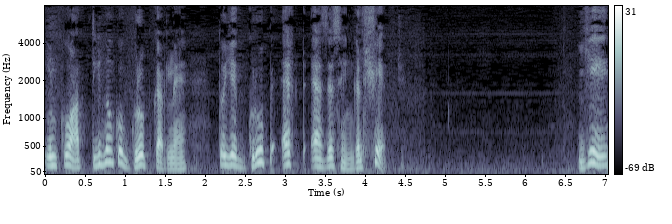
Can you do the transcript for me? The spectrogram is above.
ان کو آپ تینوں کو گروپ کر لیں تو یہ group act as a single shape جی۔ یہ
